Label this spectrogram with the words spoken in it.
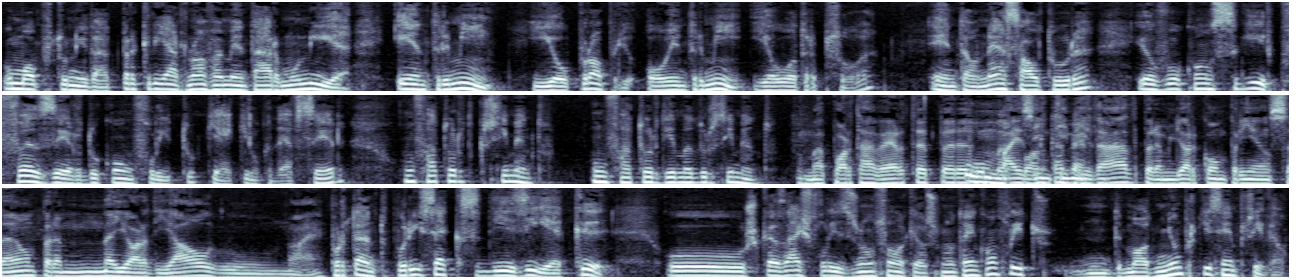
uma oportunidade para criar novamente a harmonia entre mim e eu próprio ou entre mim e a outra pessoa? Então, nessa altura, eu vou conseguir fazer do conflito, que é aquilo que deve ser, um fator de crescimento, um fator de amadurecimento. Uma porta aberta para Uma mais intimidade, para melhor compreensão, para maior diálogo, não é? Portanto, por isso é que se dizia que os casais felizes não são aqueles que não têm conflitos, de modo nenhum, porque isso é impossível.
